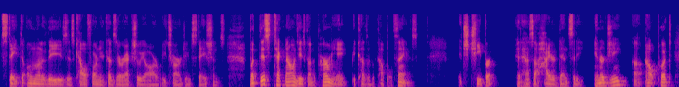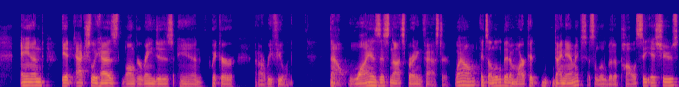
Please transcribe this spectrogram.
state to own one of these is California because there actually are recharging stations. But this technology is going to permeate because of a couple things. It's cheaper. It has a higher density energy uh, output, and it actually has longer ranges and quicker uh, refueling. Now, why is this not spreading faster? Well, it's a little bit of market dynamics. It's a little bit of policy issues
